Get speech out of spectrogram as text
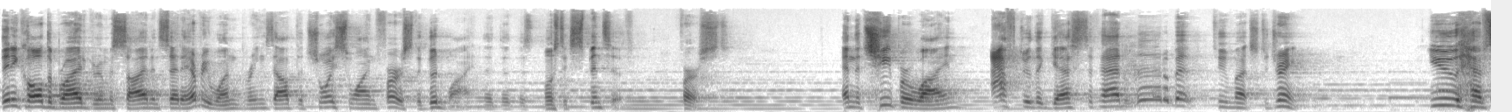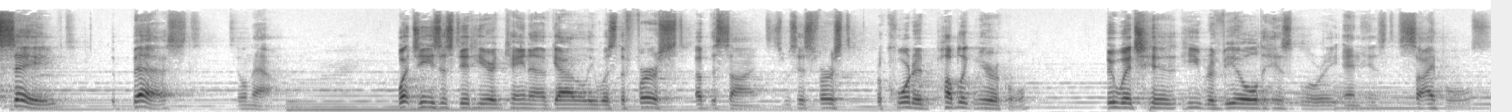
Then he called the bridegroom aside and said, Everyone brings out the choice wine first, the good wine, the, the, the most expensive first. And the cheaper wine after the guests have had a little bit too much to drink. You have saved the best till now. What Jesus did here at Cana of Galilee was the first of the signs. This was his first recorded public miracle through which his, he revealed his glory and his disciples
